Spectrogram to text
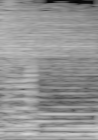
Thank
